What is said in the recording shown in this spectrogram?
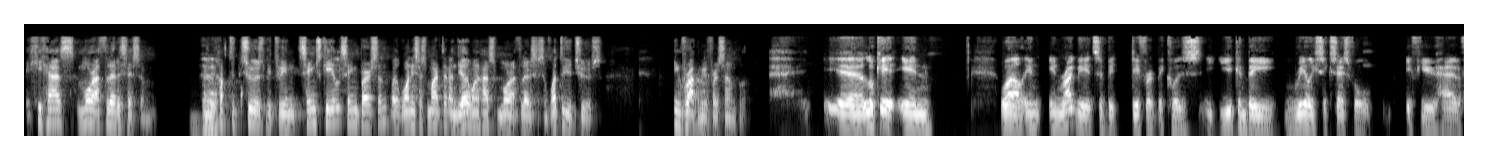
he has more athleticism. Yeah. you have to choose between same skill, same person, but one is smarter and the other one has more athleticism. What do you choose? in rugby, for example? Yeah, look in well in in rugby it's a bit different because you can be really successful if you have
